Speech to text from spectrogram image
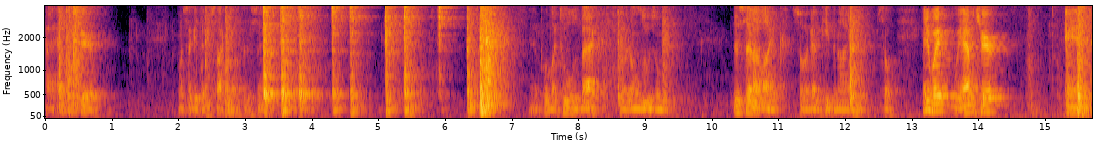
I have a chair. Once I get the socket off of this thing. And put my tools back so I don't lose them. This set I like, so I gotta keep an eye on it. So anyway, we have a chair. And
